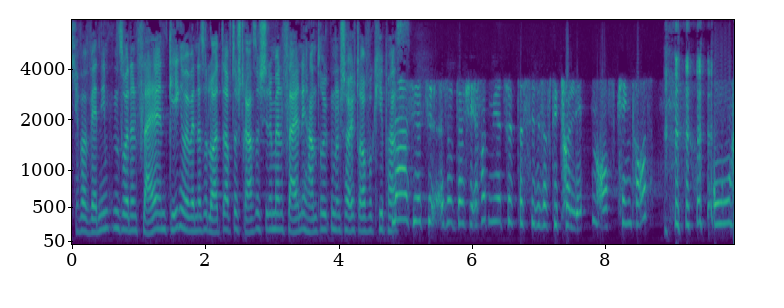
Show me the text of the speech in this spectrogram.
ja, aber wer nimmt denn so einen Flyer entgegen? Weil wenn da so Leute auf der Straße stehen und mir einen Flyer in die Hand drücken, dann schaue ich drauf, okay, passt. Nein, sie hat, also der Chef hat mir erzählt, dass sie das auf die Toiletten aufgehängt hat. und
